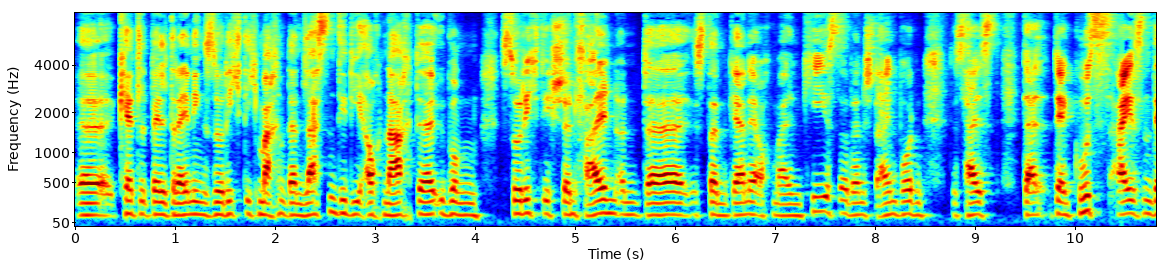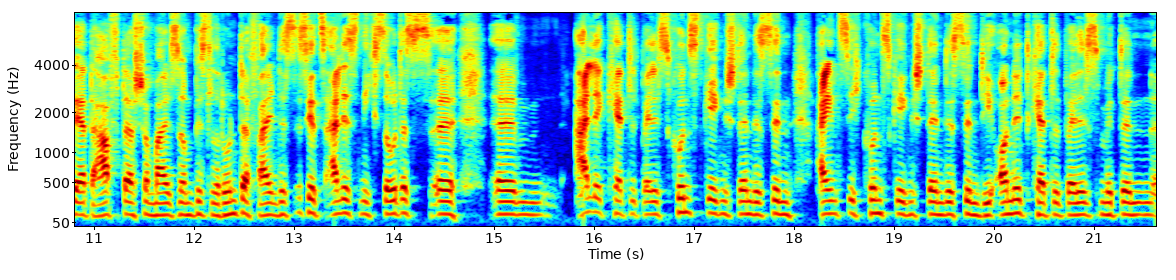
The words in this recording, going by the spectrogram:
äh, Kettlebell-Training so richtig machen, dann lassen die die auch nach der Übung so richtig schön fallen und äh, ist dann gerne auch mal ein Kies oder ein Steinboden. Das heißt, da, der Gusseisen, der darf da schon mal so ein bisschen runterfallen. Das ist jetzt alles nicht so, dass äh, ähm, alle Kettlebells Kunstgegenstände sind. Einzig Kunstgegenstände sind die Onit Kettlebells mit den äh,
